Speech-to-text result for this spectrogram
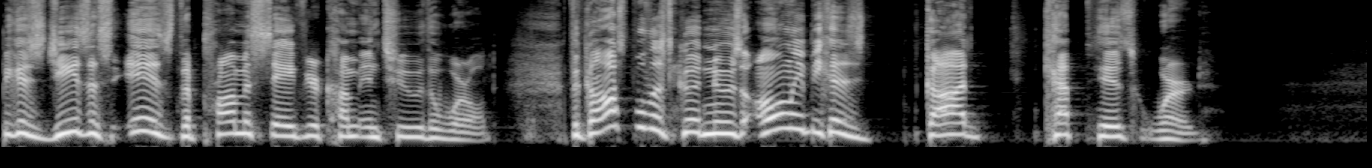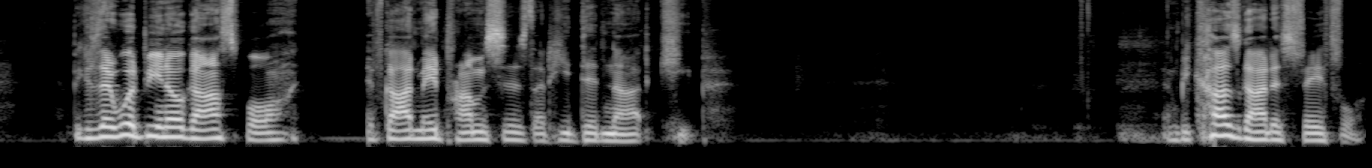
because Jesus is the promised Savior come into the world. The gospel is good news only because God kept his word. Because there would be no gospel if God made promises that he did not keep. And because God is faithful,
